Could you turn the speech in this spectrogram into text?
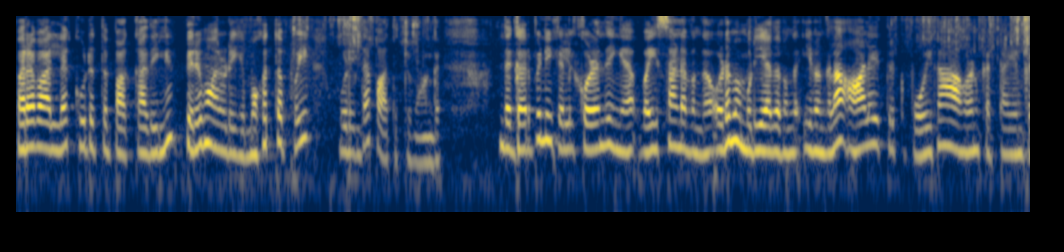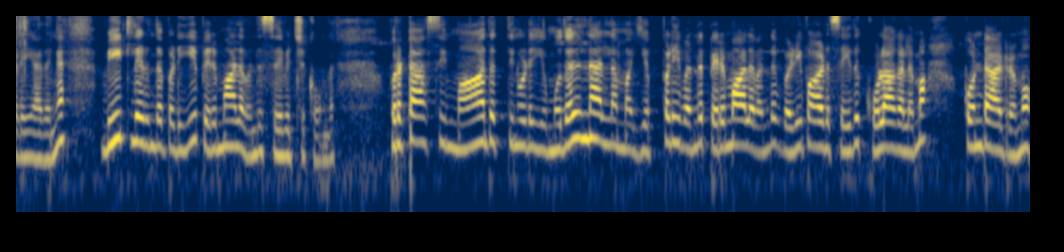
பரவாயில்ல கூட்டத்தை பார்க்காதீங்க. பெருமாளுடைய முகத்தை போய் முடிந்தால் பார்த்துட்டு வாங்க. இந்த கர்ப்பிணிகள் குழந்தைங்க வயசானவங்க உடம்பு முடியாதவங்க இவங்கெல்லாம் ஆலயத்திற்கு போய் தான் ஆகணும்னு கட்டாயம் கிடையாதுங்க. வீட்டில் இருந்தபடியே பெருமாளை வந்து சேவிச்சுக்கோங்க. புரட்டாசி மாதத்தினுடைய முதல் நாள் நம்ம எப்படி வந்து பெருமாளை வந்து வழிபாடு செய்து கோலாகலமாக கொண்டாடுறோமோ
